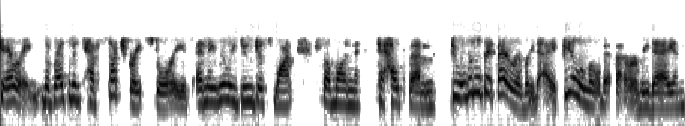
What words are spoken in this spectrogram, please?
sharing. The residents have such great stories and they really do just want someone to help them do a little bit better every day, feel a little bit better every day. And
